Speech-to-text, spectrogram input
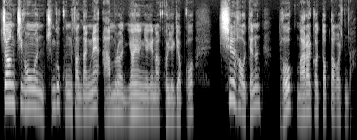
정칭홍은 중국 공산당 내 아무런 영향력이나 권력이 없고 츠하오텐은 더욱 말할 것도 없다고 했습니다.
